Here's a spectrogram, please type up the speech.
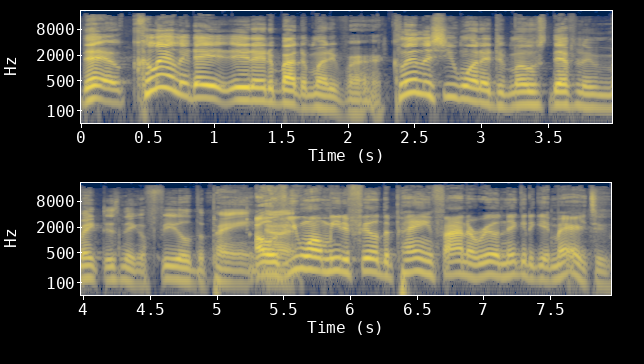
They, clearly, they it ain't about the money for her. Clearly, she wanted to most definitely make this nigga feel the pain. Oh, Nah. if you want me to feel the pain, find a real nigga to get married to.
